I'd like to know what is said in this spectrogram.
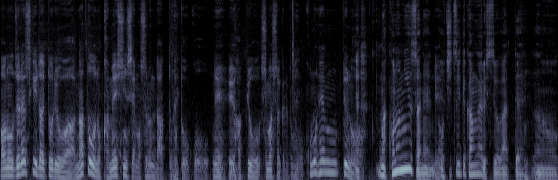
あのゼレンスキー大統領は NATO の加盟申請もするんだってことをこう、ねえー発表しましたけれども、この辺っていうのは、まあ、このニュースはね、ええ。落ち着いて考える必要があって、あの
